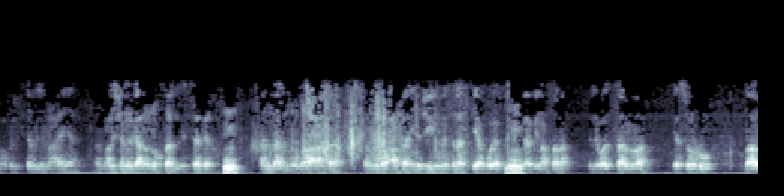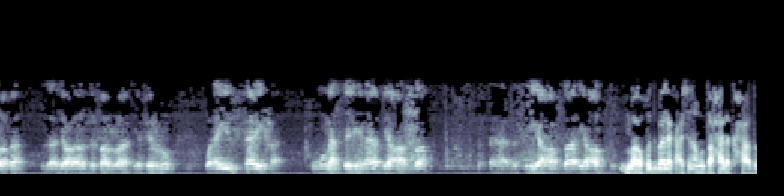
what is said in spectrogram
هو في الكتاب اللي معايا معلش هنرجع للنقطة السابقة. أن المضاعفة المضاعفة يجيء من ثلاثة أبواب. باب نصر اللي هو سر يسر ضرب اللي على وزن فر يفر. وأي الفرحة ومثل هنا بعضة آه، بس هي عضة يعض. ما خد بالك عشان أوضحها لك حاضر.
